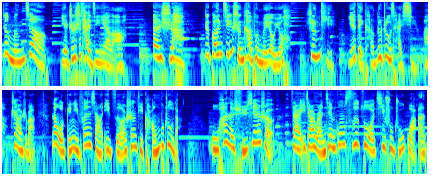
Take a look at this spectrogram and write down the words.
这门将也真是太敬业了啊！但是啊，这光精神亢奋没有用，身体也得扛得住才行啊！这样是吧？那我给你分享一则身体扛不住的。武汉的徐先生在一家软件公司做技术主管，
